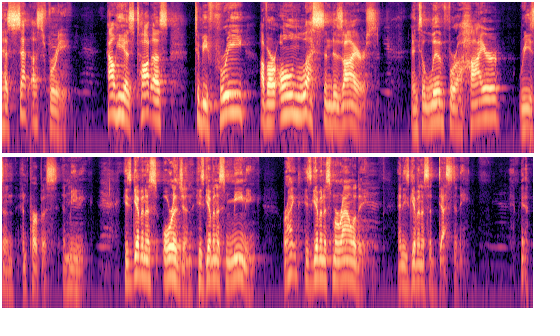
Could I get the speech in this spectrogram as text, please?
has set us free, how He has taught us to be free of our own lusts and desires and to live for a higher reason and purpose and meaning. He's given us origin, He's given us meaning, right? He's given us morality, and He's given us a destiny. Amen.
